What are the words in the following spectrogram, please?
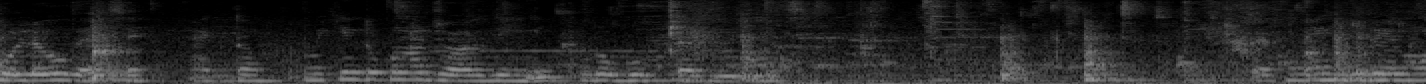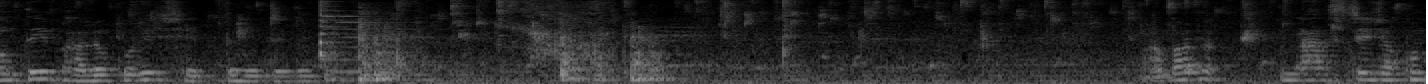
গলেও গেছে একদম। আমি কিন্তু কোনো জল দিইনি, পুরো গুড়টা দিয়ে দিয়েছি। এখন এই গুড়ের মধ্যেই ভালো করে সেদ্ধ হতে দেবো। আবার লাস্টে যখন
